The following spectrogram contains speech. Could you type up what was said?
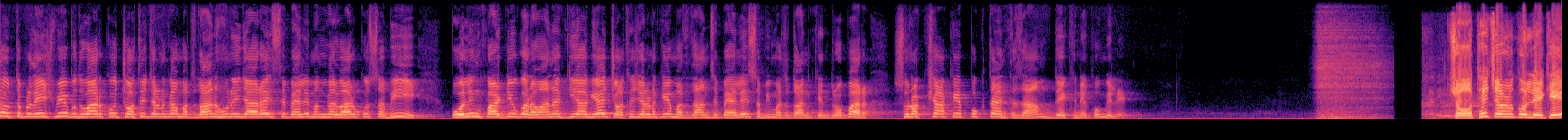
उत्तर प्रदेश में बुधवार को चौथे चरण का मतदान होने जा रहा है। इससे पहले मंगलवार को सभी पोलिंग पार्टियों को रवाना किया गया। चौथे चरण के मतदान से पहले सभी मतदान केंद्रों पर सुरक्षा के पुख्ता इंतज़ाम देखने को मिले। चौथे चरण को लेके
